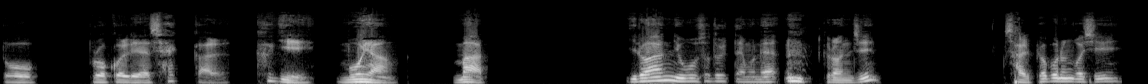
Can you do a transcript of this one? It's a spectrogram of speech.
또 브로콜리의 색깔, 크기, 모양, 맛, 이러한 요소들 때문에 그런지 살펴보는 것이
